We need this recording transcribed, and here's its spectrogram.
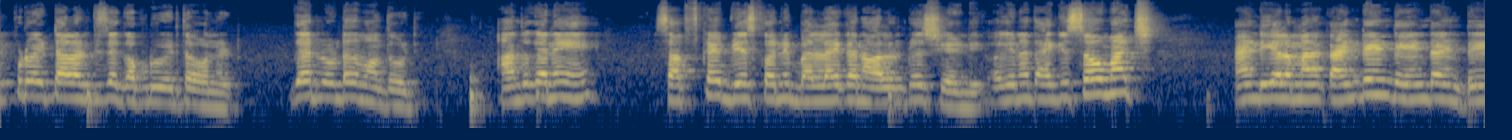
ఎప్పుడు పెట్టాలనిపిస్తే అప్పుడు పెడతాం అన్నట్టు. గట్ల ఉంటుంది మనతోటి అందుకనే సబ్స్క్రైబ్ చేసుకొని బెల్ ఐకాన్ ఆల్ ప్రెస్ చేయండి. ఓకేనా? Thank you so much. And ఇలా మన కంటెంట్ ఏంటంటే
